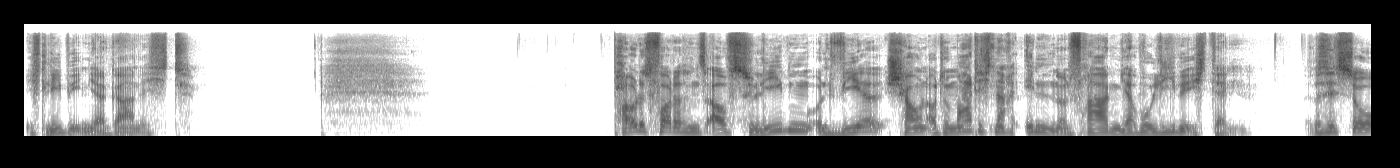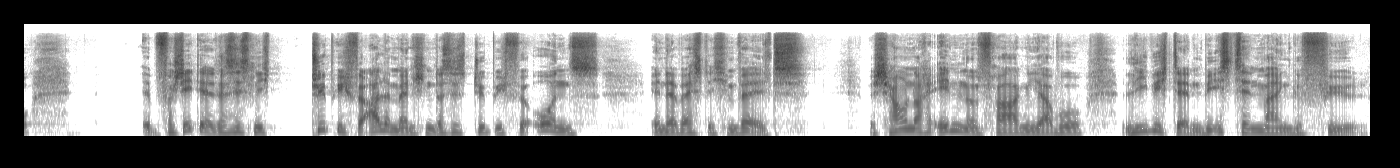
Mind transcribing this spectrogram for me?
ich liebe ihn ja gar nicht. Paulus fordert uns auf zu lieben und wir schauen automatisch nach innen und fragen, ja, wo liebe ich denn? Das ist so, äh, versteht ihr, das ist nicht typisch für alle Menschen, das ist typisch für uns in der westlichen Welt. Wir schauen nach innen und fragen, ja, wo liebe ich denn? Wie ist denn mein Gefühl?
